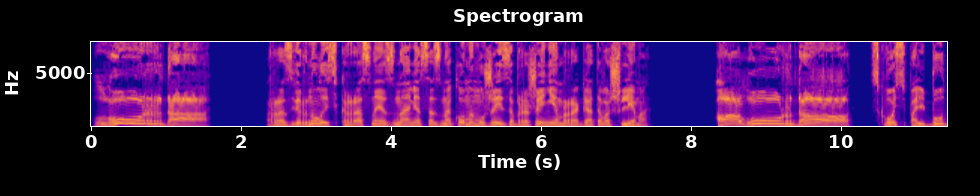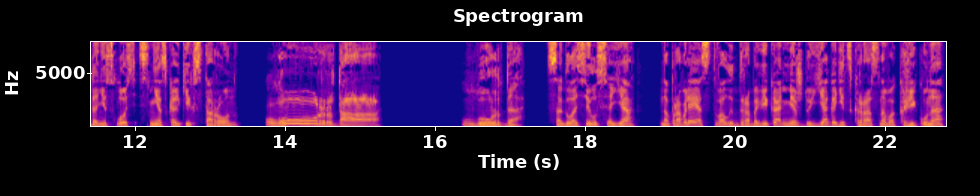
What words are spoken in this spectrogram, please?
Лурда!» Развернулось красное знамя со знакомым уже изображением рогатого шлема. «Алурда!» Сквозь пальбу донеслось с нескольких сторон. «Лурда!» «Лурда!» — согласился я, направляя стволы дробовика между ягодиц красного крикуна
